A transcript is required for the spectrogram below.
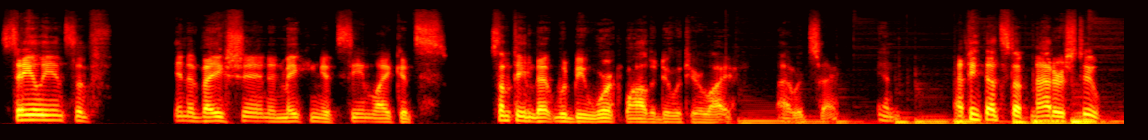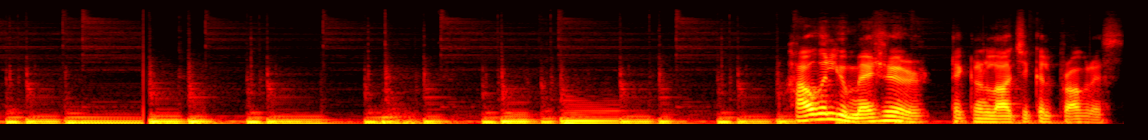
salience of innovation and making it seem like it's something that would be worthwhile to do with your life i would say. And i think that stuff matters too how will you measure technological progress?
